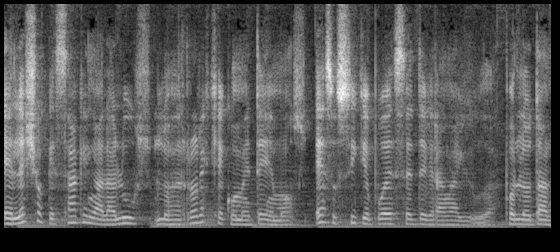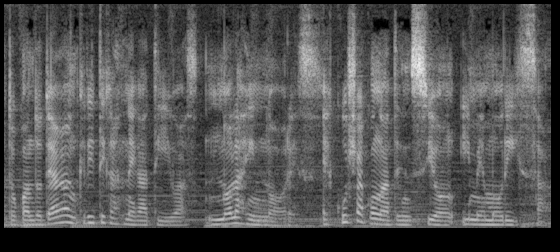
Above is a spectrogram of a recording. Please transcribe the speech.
El hecho que saquen a la luz los errores que cometemos, eso sí que puede ser de gran ayuda. Por lo tanto, cuando te hagan críticas negativas, no las ignores. Escucha con atención y memoriza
